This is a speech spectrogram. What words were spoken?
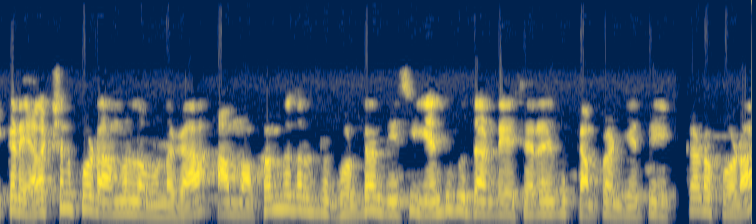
ఇక్కడ ఎలక్షన్ కూడా అమల్లో ఉండగా ఆ ముఖం మీద గుడ్డను తీసి ఎందుకు దండ వేశారని కంప్లైంట్ చేస్తే ఇక్కడ కూడా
